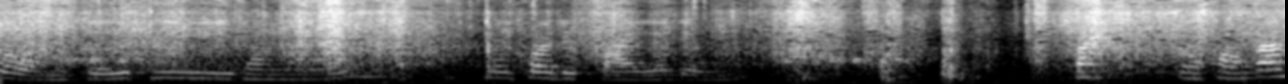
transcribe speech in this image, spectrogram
ก่อนซื้อที่ทางโน้นไม่ค่อยได้ไปแล้วเดี๋ยวนี้ไปส่งของกัน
